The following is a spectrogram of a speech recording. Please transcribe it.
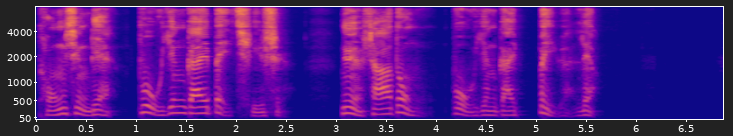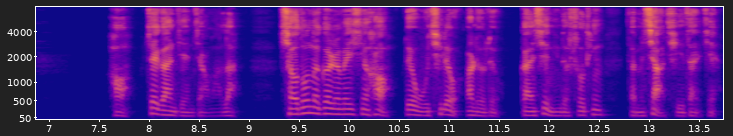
同性恋不应该被歧视，虐杀动物不应该被原谅。好，这个案件讲完了。小东的个人微信号六五七六二六六，感谢您的收听，咱们下期再见。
